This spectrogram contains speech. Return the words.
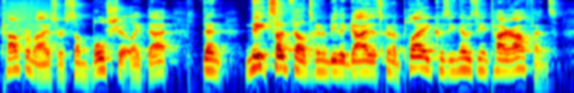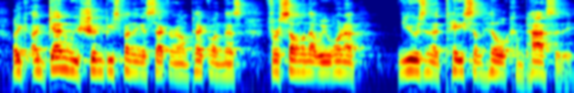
compromised or some bullshit like that, then Nate Sudfeld's going to be the guy that's going to play because he knows the entire offense. Like again, we shouldn't be spending a second round pick on this for someone that we want to use in a Taysom Hill capacity.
